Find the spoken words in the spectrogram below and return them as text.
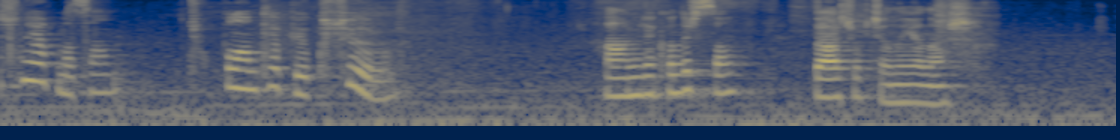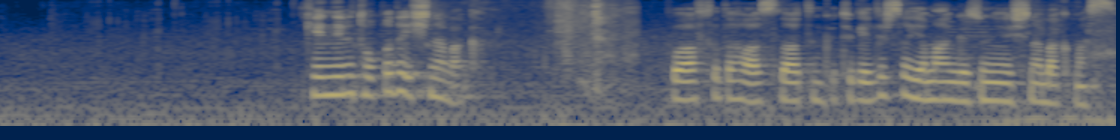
şunu yapmasan. Çok bulantı yapıyor, kusuyorum. Hamile kalırsan daha çok canın yanar. Kendini topla da işine bak. Bu hafta da hasılatın kötü gelirse Yaman gözünün yaşına bakmaz.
